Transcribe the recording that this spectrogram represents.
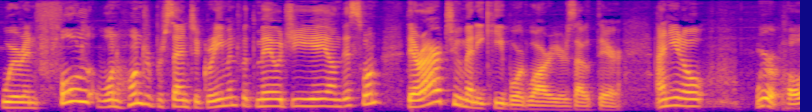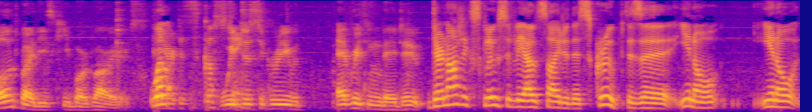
We're in full 100% agreement with Mayo GA on this one. There are too many keyboard warriors out there. And you know, We're appalled by these keyboard warriors. Well- They're disgusting. We disagree with everything they do. they're not exclusively outside of this group. There's a, you know, you know,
